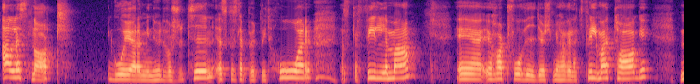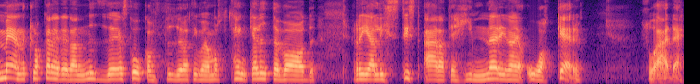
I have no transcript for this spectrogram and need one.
alldeles snart gå och göra min hudvårdsrutin. Jag ska släppa ut mitt hår, jag ska filma. Eh, jag har två videor som jag har velat filma ett tag. Men klockan är redan nio, jag ska åka om fyra timmar. Jag måste tänka lite vad realistiskt är att jag hinner innan jag åker. Så är det.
